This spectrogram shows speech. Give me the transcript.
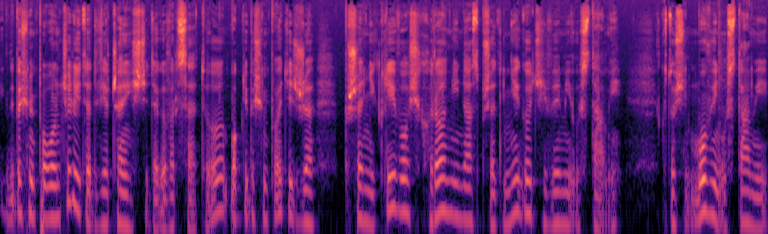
Gdybyśmy połączyli te dwie części tego wersetu, moglibyśmy powiedzieć, że przenikliwość chroni nas przed niegodziwymi ustami ktoś mówi ustami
